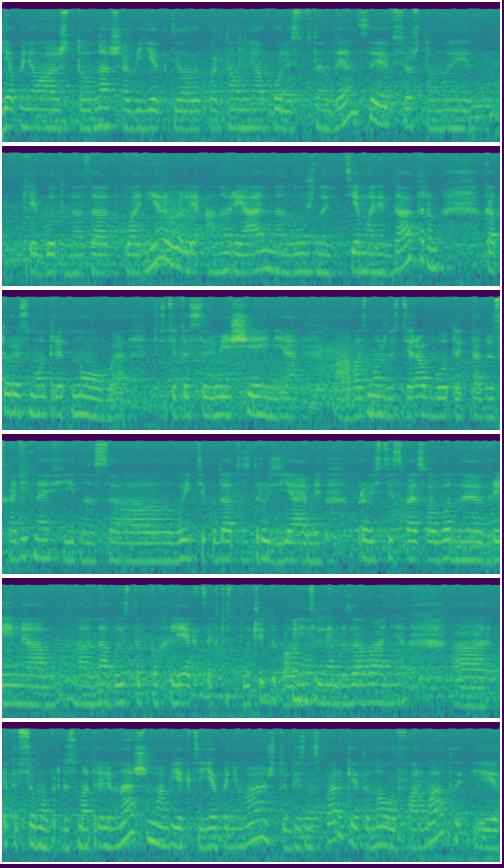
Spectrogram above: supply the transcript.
Я поняла, что наш объект деловой квартал Неаполис в тенденции, все, что мы три года назад планировали, оно реально нужно тем арендаторам, которые смотрят новое. То есть это совмещение возможности работать, также сходить на фитнес, а, выйти куда-то с друзьями, провести свое свободное время а, на выставках, лекциях, то есть получить дополнительное uh-huh. образование. Это все мы предусмотрели в нашем объекте. Я понимаю, что бизнес-парки это новый формат, и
